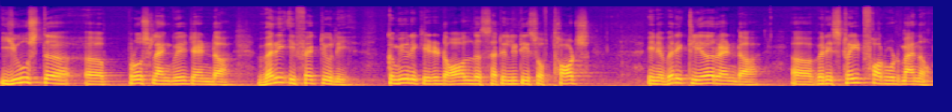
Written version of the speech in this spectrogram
used the uh, prose language and very effectively communicated all the subtleties of thoughts in a very clear and uh, uh, very straightforward manner.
